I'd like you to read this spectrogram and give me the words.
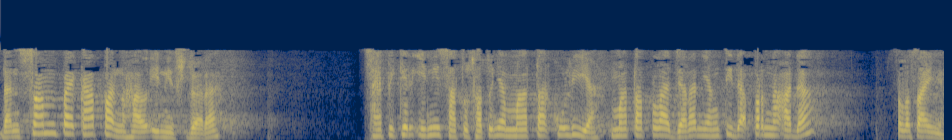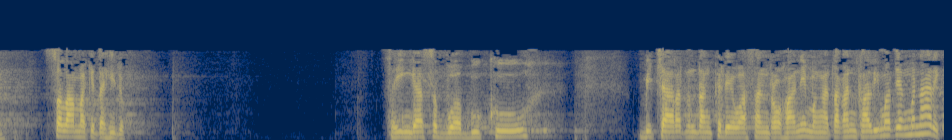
Dan sampai kapan hal ini saudara? Saya pikir ini satu-satunya mata kuliah, mata pelajaran yang tidak pernah ada selesainya selama kita hidup. Sehingga sebuah buku bicara tentang kedewasaan rohani mengatakan kalimat yang menarik.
